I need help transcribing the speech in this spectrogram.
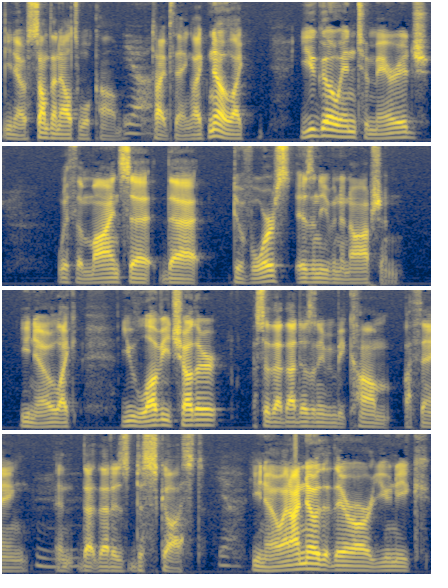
you know, something else will come Yeah. type thing. Like no, like you go into marriage with the mindset that divorce isn't even an option. You know, like you love each other so that that doesn't even become a thing and mm-hmm. that that is discussed Yeah. you know and i know that there are unique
